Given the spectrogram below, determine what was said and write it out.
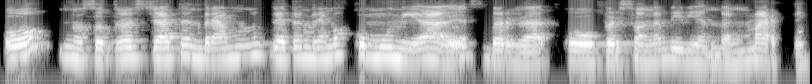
O nosotros ya tendremos, ya tendremos comunidades, ¿verdad? O personas viviendo en Marte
